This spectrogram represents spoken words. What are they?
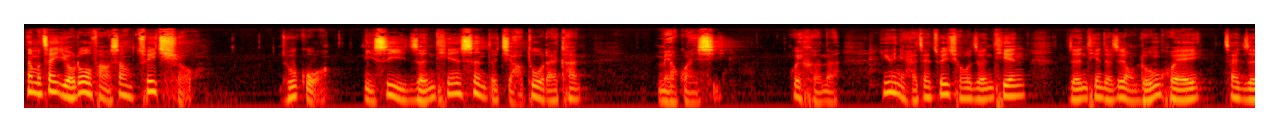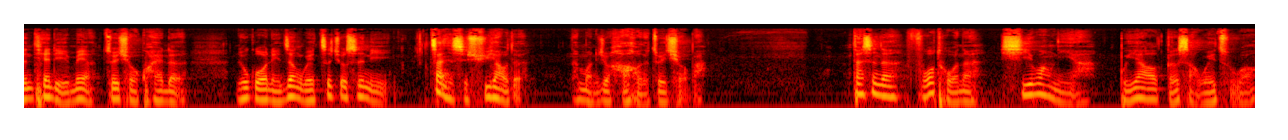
那么在有漏法上追求，如果你是以人天圣的角度来看，没有关系。为何呢？因为你还在追求人天，人天的这种轮回，在人天里面追求快乐。如果你认为这就是你暂时需要的。那么你就好好的追求吧。但是呢，佛陀呢，希望你啊，不要得少为主哦。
